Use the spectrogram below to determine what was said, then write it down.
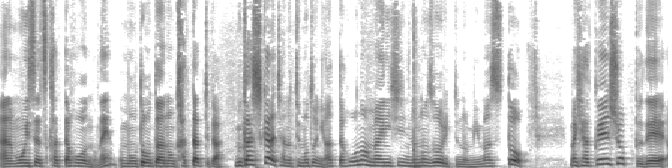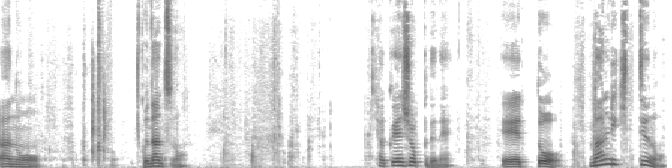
あの、もう一冊買った方のね、もともとあの、買ったっていうか、昔からちゃんと手元にあった方の毎日布草履っていうのを見ますと、まあ、100円ショップで、あの、これなんつうの ?100 円ショップでね、えー、っと、万力っていうの？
